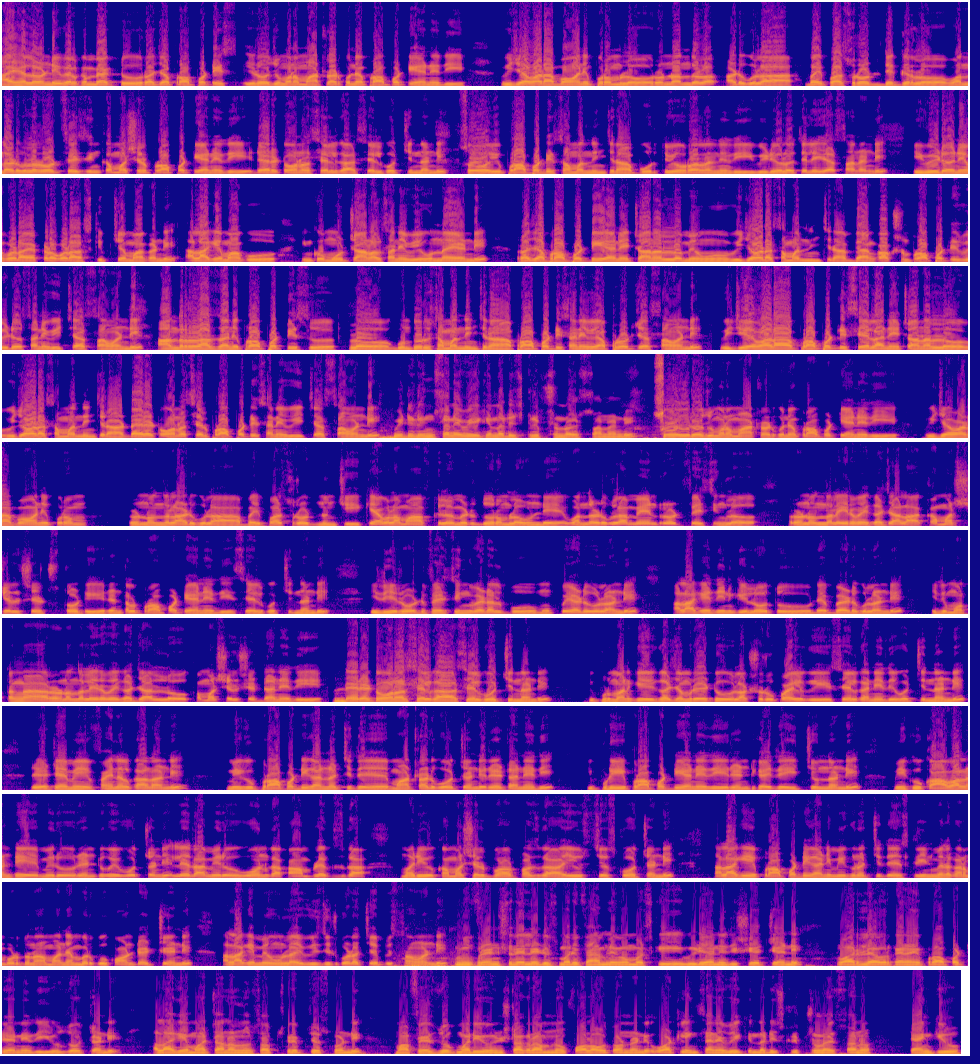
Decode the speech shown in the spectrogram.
Hi hello అండి. Welcome back to Raza properties. ఈరోజు మనం మాట్లాడుకునే ప్రాపర్టీ అనేది విజయవాడ భవానీపురంలో రెండు వందల అడుగుల బైపాస్ రోడ్ దగ్గరలో వంద అడుగుల రోడ్ సైజింగ్ కమర్షియల్ ప్రాపర్టీ అనేది డైరెక్ట్ ఓనర్ సేల్గా సేల్కి వచ్చిందండి. సో ఈ ప్రాపర్టీకి సంబంధించిన పూర్తి వివరాలు అనేది వీడియోలో తెలియజేస్తానండి. ఈ వీడియోని కూడా ఎక్కడ కూడా స్కిప్ చేయమాకండి. అలాగే మాకు ఇంకో మూడు ఛానల్స్ అనేవి ఉన్నాయండి. రజా ప్రాపర్టీ అనే ఛానల్లో మేము విజయవాడకు సంబంధించిన బ్యాంక్ ఆప్షన్ ప్రాపర్టీ వీడియోస్ అనేవి చేస్తామండి. ఆంధ్ర రాజధాని ప్రాపర్టీస్లో గుంటూరుకు సంబంధించిన ప్రాపర్టీస్ అనేవి అప్లోడ్ చేస్తామండి. విజయవాడ ప్రాపర్టీ సేల్ అనే ఛానల్లో విజయవాడకు సంబంధించిన డైరెక్ట్ ఓనర్ సేల్ ప్రాపర్టీస్ అనేవి చేస్తామండి. వీటి లింక్స్ అనేవి కింద డిస్క్రిప్షన్లో ఇస్తానండి. సో ఈరోజు మనం మాట్లాడుకునే ప్రాపర్టీ అనేది విజయవాడ భవానీపురం రెండు వందల అడుగుల బైపాస్ రోడ్ నుంచి కేవలం హాఫ్ కిలోమీటర్ దూరంలో ఉండే వంద అడుగుల మెయిన్ రోడ్ ఫేసింగ్లో రెండు వందల ఇరవై గజాల కమర్షియల్ షెడ్స్ తోటి రెంటల్ ప్రాపర్టీ అనేది సేల్కి వచ్చిందండి ఇది రోడ్ ఫేసింగ్ వెడల్పు ముప్పై అడుగులు అండి. అలాగే దీనికి లోతు డెబ్బై అడుగులు అండి ఇది మొత్తంగా రెండు వందల ఇరవై గజాల్లో కమర్షియల్ షెడ్ అనేది డైరెక్ట్ ఓనర్ సేల్గా సేల్కి వచ్చిందండి ఇప్పుడు మనకి గజం రేటు లక్ష రూపాయలకి సేల్ అనేది వచ్చిందండి. రేట్ ఏమీ ఫైనల్ కాదండి. మీకు ప్రాపర్టీగా నచ్చితే మాట్లాడుకోవచ్చండి రేట్ అనేది. ఇప్పుడు ఈ ప్రాపర్టీ అనేది రెంట్కి అయితే ఇచ్చి ఉందండి. మీకు కావాలంటే మీరు రెంట్కు ఇవ్వచ్చండి. లేదా మీరు ఓన్గా కాంప్లెక్స్గా మరియు కమర్షియల్ పర్పస్గా యూస్ చేసుకోవచ్చండి. అలాగే ప్రాపర్టీ కానీ మీకు నచ్చితే స్క్రీన్ మీద కనబడుతున్న మా నెంబర్కు కాంటాక్ట్ చేయండి. అలాగే మేము లైవ్ విజిట్ కూడా చేపిస్తామండి. మీ ఫ్రెండ్స్ రిలేటివ్స్ మరి ఫ్యామిలీ మెంబర్స్కి వీడియో అనేది షేర్ చేయండి. వారిలో ఎవరికైనా ఈ ప్రాపర్టీ అనేది యూజ్ అవచ్చండి అలాగే మా ఛానల్ను సబ్స్క్రైబ్ చేసుకోండి. మా ఫేస్బుక్ మరియు ఇన్స్టాగ్రామ్ను ఫాలో అవుతూ ఉండండి. వాటి లింక్స్ అనేవి కింద డిస్క్రిప్షన్లో ఇస్తాను. Thank you.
